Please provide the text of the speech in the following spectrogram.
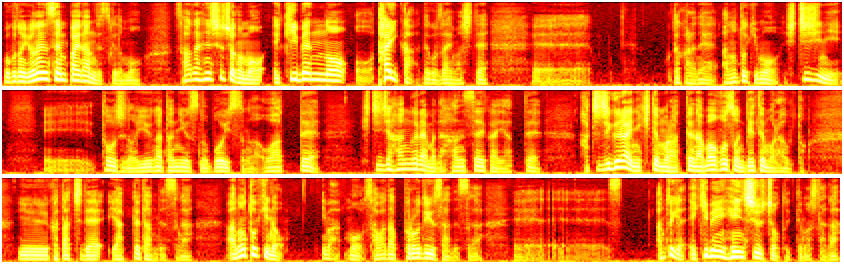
僕の4年先輩なんですけども澤田編集長がもう駅弁の大家でございまして、えー、だからねあの時も7時に、えー、当時の夕方ニュースのボイスが終わって7時半ぐらいまで反省会やって8時ぐらいに来てもらって生放送に出てもらうという形でやってたんですがあの時の今もう澤田プロデューサーですが、えー、あの時は駅弁編集長と言ってましたが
